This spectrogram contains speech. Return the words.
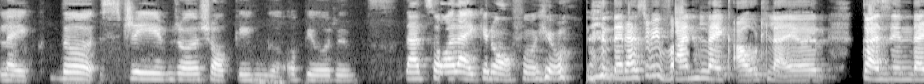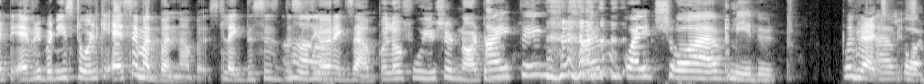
like the strange or shocking appearance. That's all I can offer you. there has to be one like outlier cousin that everybody's told ki aise mat banna bas. Like this is this uh-huh. is your uh-huh. example of who you should not be. I think I'm quite sure I have made it. Congratulations. Got,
